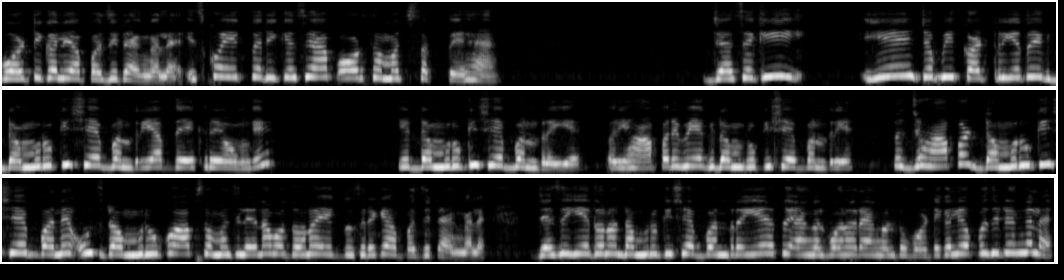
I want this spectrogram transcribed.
vertically opposite angle है। इसको एक तरीके से आप और समझ सकते हैं। जैसे कि ये जब ये कट रही है तो एक डमरू की शेप बन रही है, आप देख रहे होंगे। ये डमरू की शेप बन रही है और यहाँ पर भी एक डमरू की शेप बन रही है। तो जहाँ पर डमरू की शेप बने, उस डमरू को आप समझ लेना, वो दोनों एक दूसरे के अपोजिट एंगल है। जैसे ये दोनों डमरू की शेप बन रही है तो एंगल वन और angle two vertically opposite angle है।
